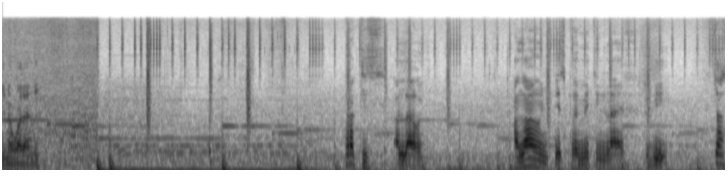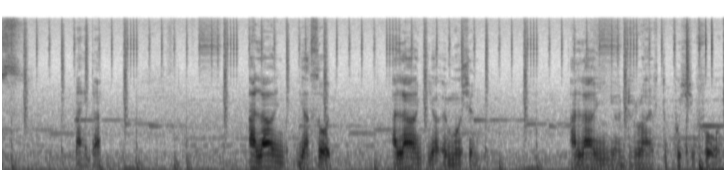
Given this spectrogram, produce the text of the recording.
You know what I mean? Practice allowing. Allowing is permitting life to be just like that allowing your thought, allowing your emotion, allowing your drive to push you forward.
